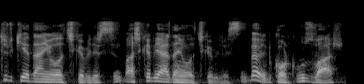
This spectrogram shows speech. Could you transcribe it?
Türkiye'den yola çıkabilirsin. Başka bir yerden yola çıkabilirsin. Böyle bir korkumuz var.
